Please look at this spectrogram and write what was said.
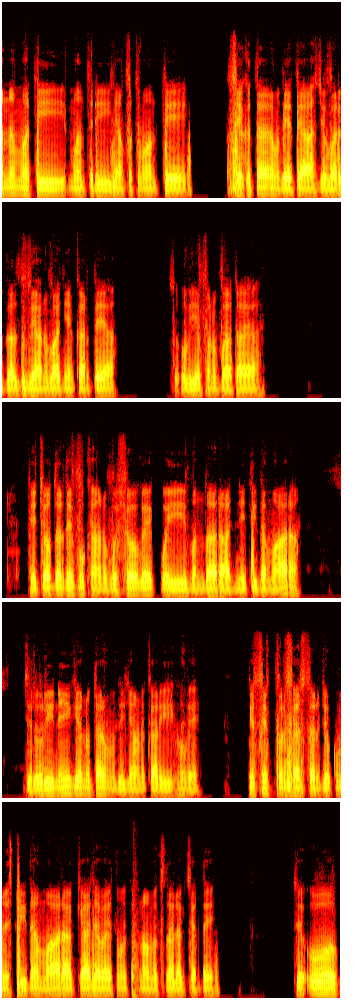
ਅਨੁਮਤੀ ਮੰਤਰੀ ਜਾਂ ਪਤਵੰਤੇ ਸਿੱਖ ਧਰਮ ਦੇ ਇਤਿਹਾਸ ਜੋ ਵਰ ਗਲਤ ਬਿਆਨਬਾਜ਼ੀਆਂ ਕਰਦੇ ਆ, ਸੋ ਉਹ ਵੀ ਆਪਾਂ ਨੂੰ ਪਤਾ ਆ। ਤੇ ਚੌਧਰ ਦੇ ਭੁੱਖਾਂ ਨੂੰ ਪੁੱਛੋਗੇ, ਕੋਈ ਬੰਦਾ ਰਾਜਨੀਤੀ ਦਾ ਮਾਹਰ ਆ? ਜ਼ਰੂਰੀ ਨਹੀਂ ਕਿ ਉਹਨੂੰ ਧਰਮ ਦੀ ਜਾਣਕਾਰੀ ਹੋਵੇ। ਕਿਸੇ ਪ੍ਰੋਫੈਸਰ ਜੋ ਕੈਮਿਸਟਰੀ ਦਾ ਮਾਹਰ ਆ, ਕਿਹਾ ਜਾਵੇ ਤੂੰ ਇਕਨੋਮਿਕਸ ਦਾ ਲੈਕਚਰ ਦੇ, ਤੇ ਉਹ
